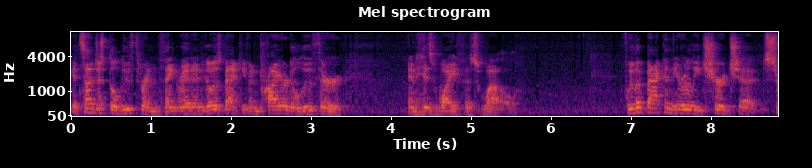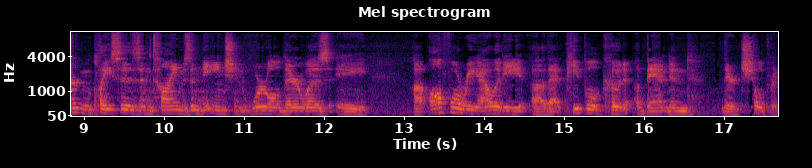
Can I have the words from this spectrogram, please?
it's not just a Lutheran thing, right? And it goes back even prior to Luther and his wife as well. If we look back in the early church, at certain places and times in the ancient world, there was a uh, awful reality uh, that people could abandon their children.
